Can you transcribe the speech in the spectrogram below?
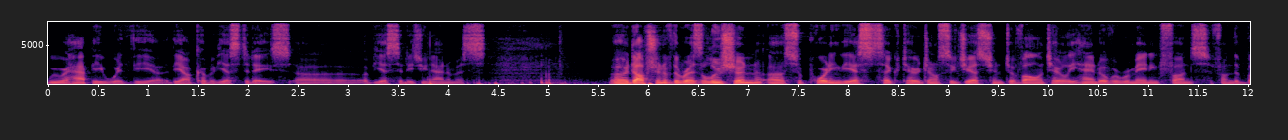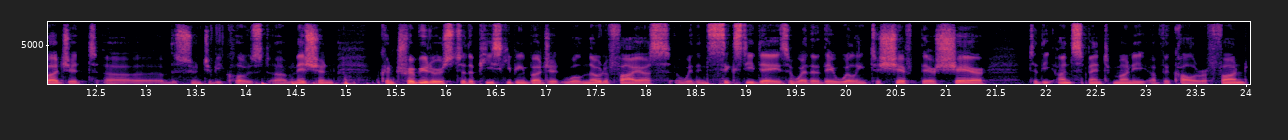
we were happy with the, uh, the outcome of yesterday's, uh, of yesterday's unanimous adoption of the resolution uh, supporting the Secretary General's suggestion to voluntarily hand over remaining funds from the budget uh, of the soon-to-be-closed uh, mission. Contributors to the peacekeeping budget will notify us within 60 days of whether they're willing to shift their share to the unspent money of the cholera fund.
